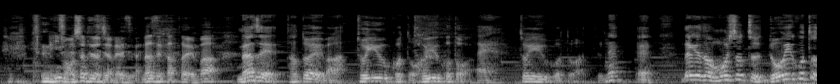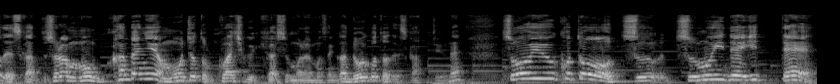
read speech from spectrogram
今おっしゃってたじゃないですか。なぜ例えば、なぜ例えば？ということはということは。ええ、ということはってね。ええ、だけどもう一つ、どういうことですかって、それはもう簡単にはもうちょっと詳しく聞かせてもらえませんか？どういうことですかっていうね。そういうことをつ紡いでいって、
